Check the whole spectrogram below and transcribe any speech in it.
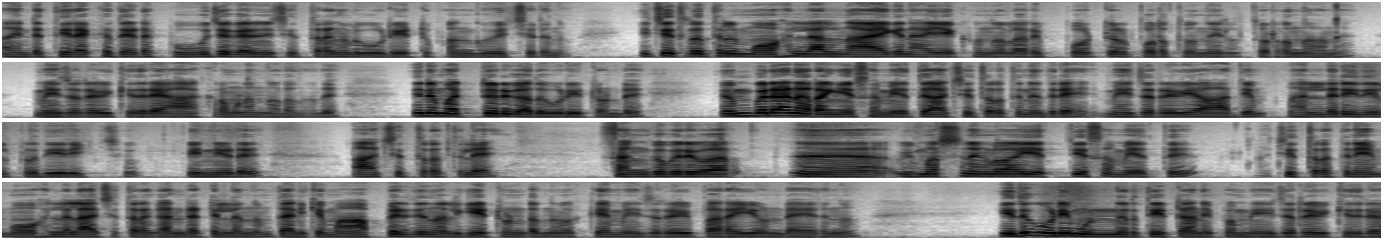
അതിന്റെ തിരക്കഥയുടെ പൂജ കഴിഞ്ഞ ചിത്രങ്ങൾ കൂടിയിട്ട് പങ്കുവച്ചിരുന്നു. ഈ ചിത്രത്തിൽ മോഹൻലാൽ നായകനായേക്കും എന്നുള്ള റിപ്പോർട്ടുകൾ പുറത്തുവന്നതിൽ തുടർന്നാണ് മേജർ രവിക്കെതിരെ ആക്രമണം നടന്നത്. ഇതിന് മറ്റൊരു കഥ കൂടിയിട്ടുണ്ട്. എമ്പുരാൻ ഇറങ്ങിയ സമയത്ത് ആ ചിത്രത്തിനെതിരെ മേജർ രവി ആദ്യം നല്ല രീതിയിൽ പ്രതികരിച്ചു. പിന്നീട് ആ ചിത്രത്തിലെ സംഘപരിവാർ വിമർശനങ്ങളുമായി എത്തിയ സമയത്ത് ചിത്രത്തിനെ മോഹൻലാൽ ആ ചിത്രം കണ്ടിട്ടില്ലെന്നും തനിക്ക് മാപ്പെഴുതി നൽകിയിട്ടുണ്ടെന്നും ഒക്കെ മേജർ രവി പറയുകയുണ്ടായിരുന്നു. ഇതുകൂടി മുൻനിർത്തിയിട്ടാണ് ഇപ്പോൾ മേജർ രവിക്കെതിരെ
